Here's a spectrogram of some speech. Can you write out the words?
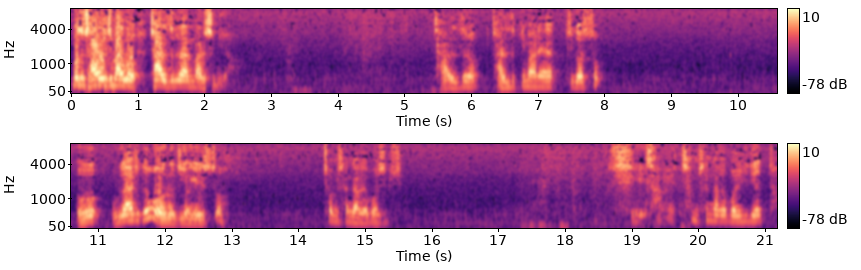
모두 자올지 말고 잘 들으란 말씀이요. 잘 들어 잘 듣기만 해 찍었어? 어 우리가 지금 어느 지경에 있어? 좀 생각해 보십시오. 세상에 참 생각해 볼 일이었다.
